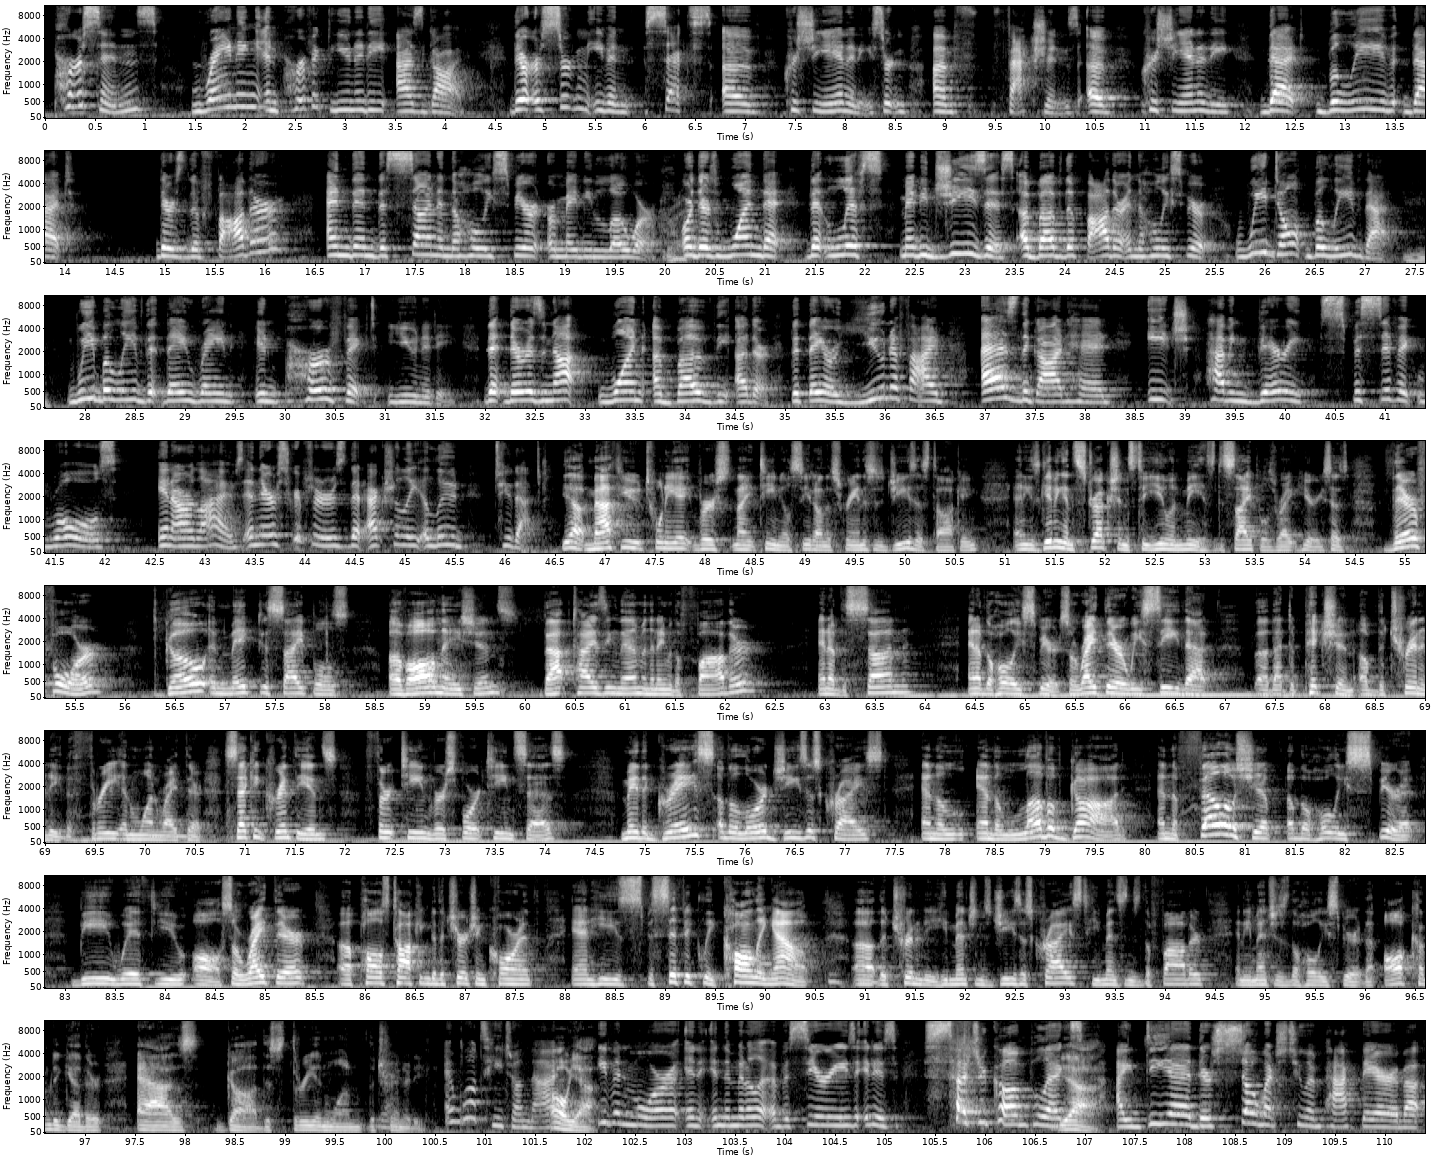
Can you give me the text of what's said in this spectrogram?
persons reigning in perfect unity as God. There are certain even sects of Christianity, certain um, f- factions of Christianity that believe that there's the Father and then the son and the holy spirit are maybe lower right. or there's one that that lifts maybe jesus above the father and the holy spirit we don't believe that mm-hmm. we believe that they reign in perfect unity that there is not one above the other that they are unified as the godhead each having very specific roles in our lives and there are scriptures that actually allude to that. Yeah, Matthew 28, verse 19, you'll see it on the screen. This is Jesus talking, and he's giving instructions to you and me, his disciples, right here. He says, Therefore, go and make disciples of all nations, baptizing them in the name of the Father, and of the Son, and of the Holy Spirit. So, right there, we see that. Uh, that depiction of the Trinity, the three in one right there. Second Corinthians 13, verse 14 says, May the grace of the Lord Jesus Christ and the, and the love of God and the fellowship of the Holy Spirit be with you all. So, right there, uh, Paul's talking to the church in Corinth, and he's specifically calling out uh, the Trinity. He mentions Jesus Christ, he mentions the Father, and he mentions the Holy Spirit that all come together as God, this three in one, the yeah. Trinity. And we'll teach on that. Oh yeah. Even more in in the middle of a series. It is such a complex yeah. idea. There's so much to unpack there about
